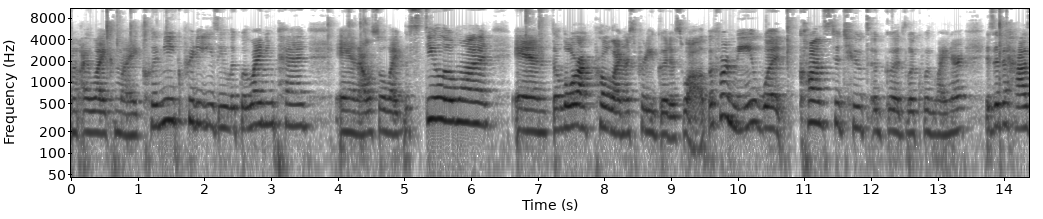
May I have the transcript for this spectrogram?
Um, I like my Clinique Pretty Easy Liquid Lining Pen and I also like the Stila one and the Lorac Pro Liner is pretty good as well. But for me, what constitutes a good liquid liner is if it has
